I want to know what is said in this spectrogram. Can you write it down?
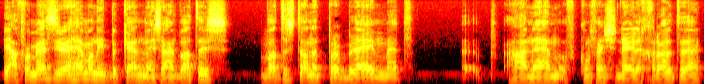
ja, voor mensen die er helemaal niet bekend mee zijn, wat is, wat is dan het probleem met H&M of conventionele grote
